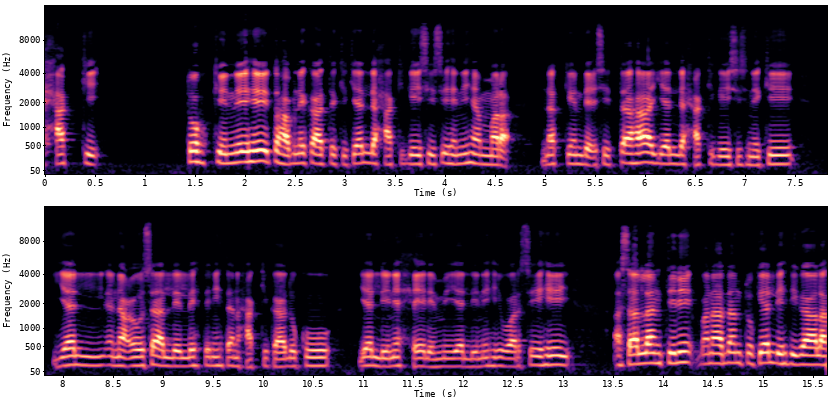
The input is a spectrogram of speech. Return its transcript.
حكيته كنيه تهبنكا تككي يلي حكي جيسيسه نهم مرة نكن دعسيتها يلي حكي جيسيسنكي يل نعوسا اللي تنيه تنحكي كادوكو يلي نحيرمي يلي نهي ورسيه أسلنتني بنادنتك يلي هدي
